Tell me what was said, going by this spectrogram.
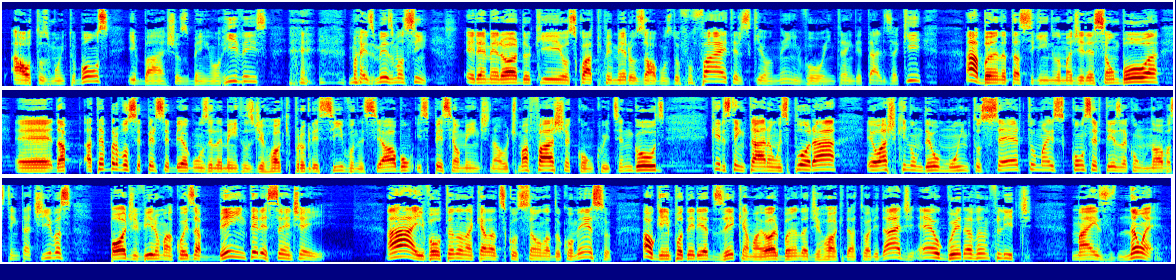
altos muito bons e baixos bem horríveis. Mas mesmo assim, ele é melhor do que os quatro primeiros álbuns do Foo Fighters, que eu nem vou entrar em detalhes aqui. A banda está seguindo numa direção boa, é, dá até para você perceber alguns elementos de rock progressivo nesse álbum, especialmente na última faixa, Concrete and Gold, que eles tentaram explorar. Eu acho que não deu muito certo, mas com certeza com novas tentativas pode vir uma coisa bem interessante aí. Ah, e voltando naquela discussão lá do começo, alguém poderia dizer que a maior banda de rock da atualidade é o Greta Van Fleet, mas não é.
